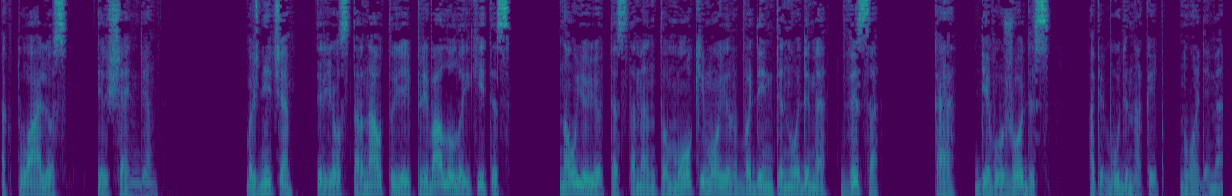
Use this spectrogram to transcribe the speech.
aktualios ir šiandien. Bažnyčia ir jos tarnautojai privalo laikytis Naujojo testamento mokymo ir vadinti nuodėmę visą, ką Dievo žodis apibūdina kaip nuodėmę.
